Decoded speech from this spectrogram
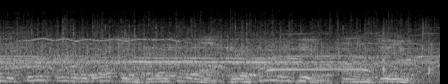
Tennessee under the direction of Barry Kellogg. Here are and Peter on juniors.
